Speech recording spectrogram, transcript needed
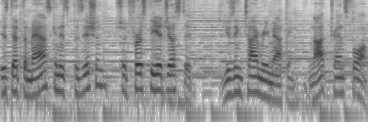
is that the mask and its position should first be adjusted using time remapping, not transform.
